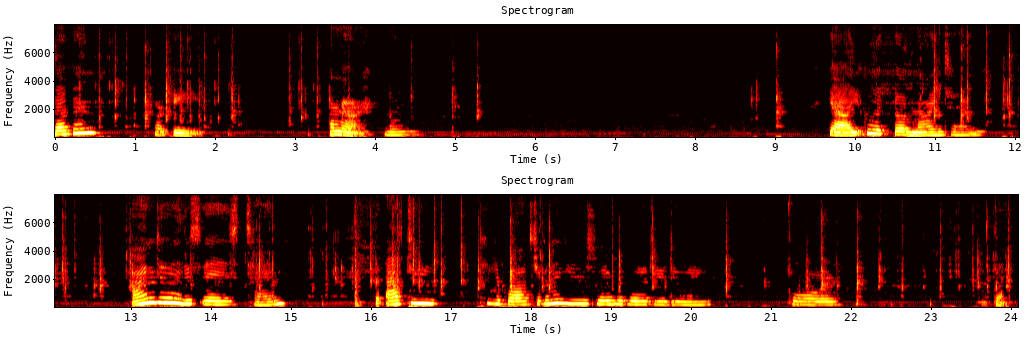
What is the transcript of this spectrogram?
seven or eight. Many are? Nine. Yeah, you could like build nine, ten. I'm doing this is ten. But after you put your blocks, you're gonna use whatever wood you're doing for that.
